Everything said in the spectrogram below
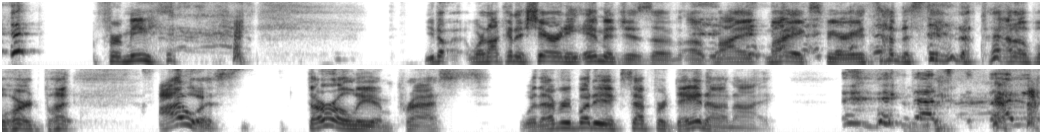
for me. you know, we're not going to share any images of, of my my experience on the stand up paddleboard, but I was thoroughly impressed with everybody except for Dana and I. that's i mean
